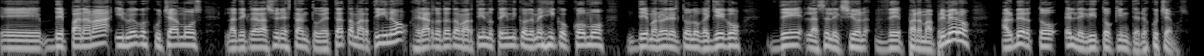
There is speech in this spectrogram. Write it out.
eh, de Panamá y luego escuchamos las declaraciones tanto de Tata Martino, Gerardo Tata Martino, técnico de México, como de Manuel El Tolo Gallego de la selección de Panamá. Primero, Alberto El Negrito Quintero. Escuchemos.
